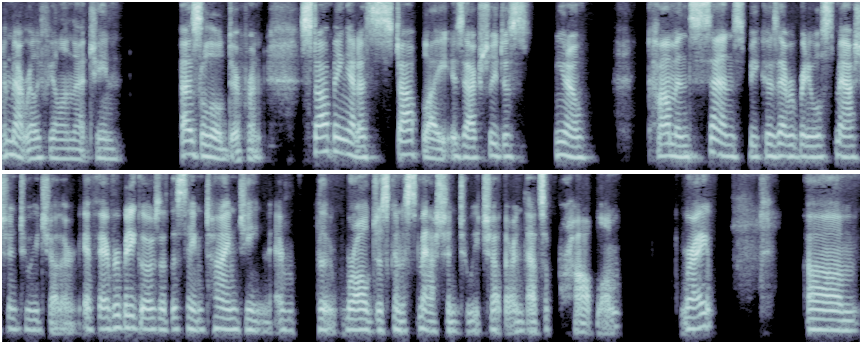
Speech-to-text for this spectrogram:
I'm not really feeling that, Gene. That's a little different. Stopping at a stoplight is actually just, you know, common sense because everybody will smash into each other. If everybody goes at the same time, Gene, every, the, we're all just going to smash into each other, and that's a problem, right? Um,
